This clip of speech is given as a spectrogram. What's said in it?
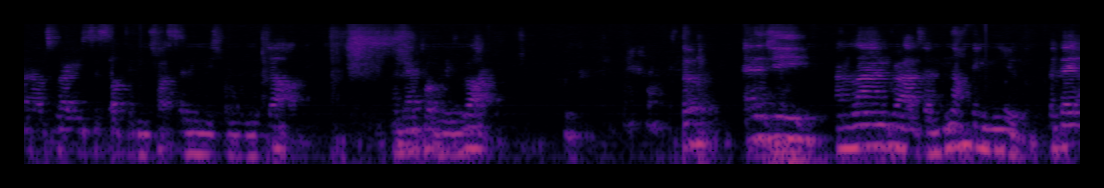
and elsewhere used to say, "I didn't trust an Englishman in the dark. And they're probably right. So energy and land grabs are nothing new, but they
